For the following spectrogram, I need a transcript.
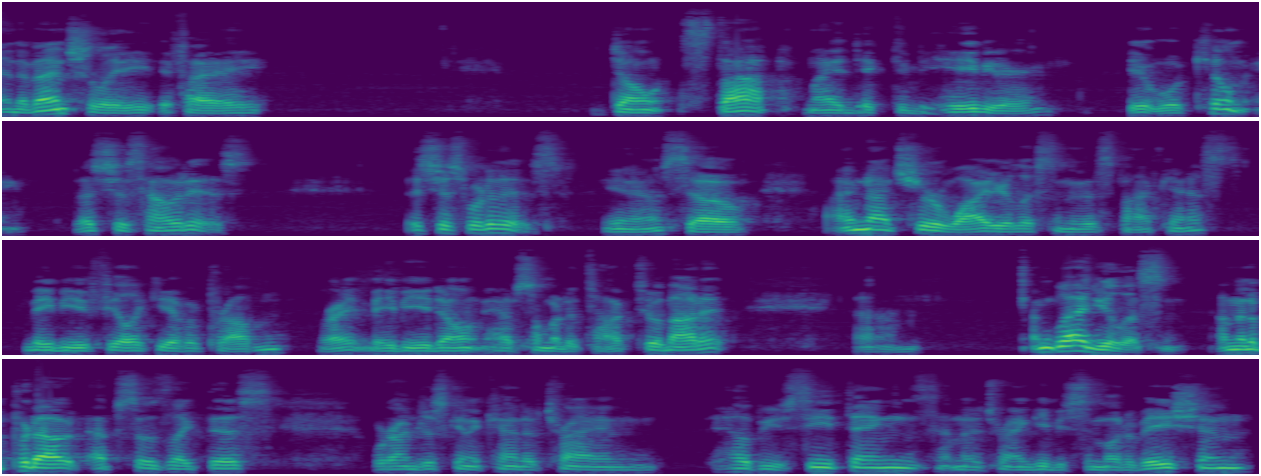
and eventually, if I don't stop my addictive behavior, it will kill me. That's just how it is. It's just what it is, you know? So I'm not sure why you're listening to this podcast. Maybe you feel like you have a problem, right? Maybe you don't have someone to talk to about it. Um, I'm glad you listen. I'm going to put out episodes like this where I'm just going to kind of try and help you see things. I'm going to try and give you some motivation.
